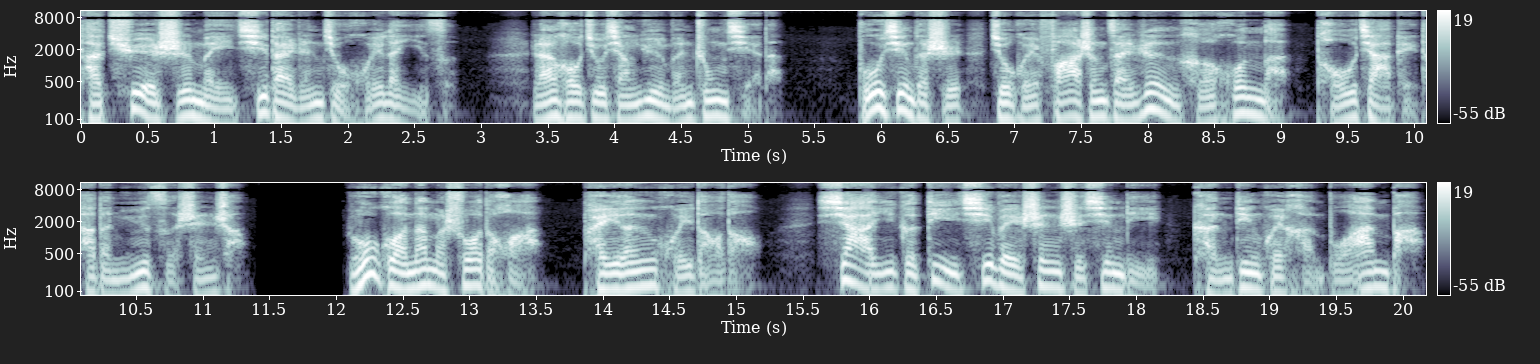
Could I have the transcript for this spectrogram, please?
他确实每七代人就回来一次，然后就像韵文中写的。不幸的事就会发生在任何昏了头嫁给他的女子身上。如果那么说的话，佩恩回答道：“下一个第七位绅士心里肯定会很不安吧？”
